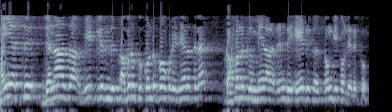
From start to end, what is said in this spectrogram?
மையத்து ஜனாசா வீட்டிலிருந்து கபருக்கு கொண்டு போகக்கூடிய நேரத்துல கஃனுக்கு மேலால ரெண்டு ஏடுகள் தொங்கிக் கொண்டிருக்கும்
